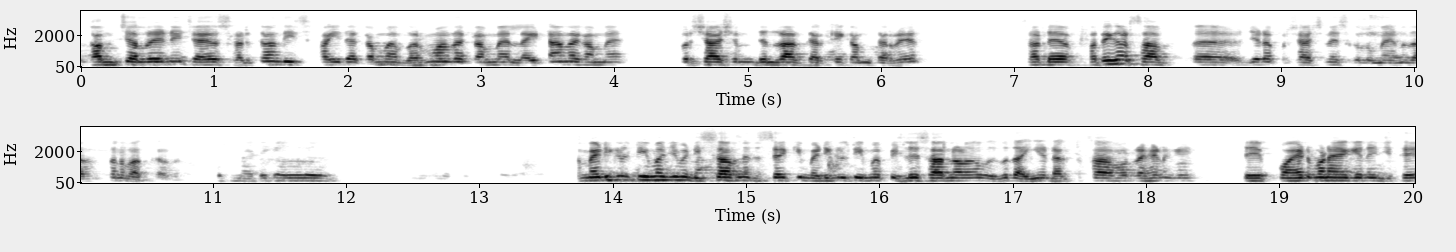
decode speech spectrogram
ਕੰਮ ਚੱਲ ਰਹੇ ਨੇ ਚਾਹੇ ਉਹ ਸੜਕਾਂ ਦੀ ਸਫ਼ਾਈ ਦਾ ਕੰਮ ਹੈ ਵਰਮਾਂ ਦਾ ਕੰਮ ਹੈ ਲਾਈਟਾਂ ਦਾ ਕੰਮ ਹੈ ਪ੍ਰਸ਼ਾਸਨ ਦਿਨ ਰਾਤ ਕਰਕੇ ਕੰਮ ਕਰ ਰਿਹਾ। ਸਾਡੇ ਫਤਿਹਗੜ੍ਹ ਸਾਹਿਬ ਜਿਹੜਾ ਪ੍ਰਸ਼ਾਸਨ ਇਸ ਕੋਲੋਂ ਮੈਂ ਇਹਨਾਂ ਦਾ ਧੰਨਵਾਦ ਕਰਦਾ। ਕੁਝ ਮੈਡੀਕਲ ਮੈਡੀਕਲ ਟੀਮਾਂ ਜਿਵੇਂ ਡੀ ਸਾਹਿਬ ਨੇ ਦੱਸਿਆ ਕਿ ਮੈਡੀਕਲ ਟੀਮਾਂ ਪਿਛਲੇ ਸਾਲ ਨਾਲੋਂ ਵਧਾਈਆਂ ਡਾਕਟਰ ਸਾਹਿਬ ਰਹਿਣਗੇ ਤੇ ਪੁਆਇੰਟ ਬਣਾਏ ਗਏ ਨੇ ਜਿੱਥੇ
